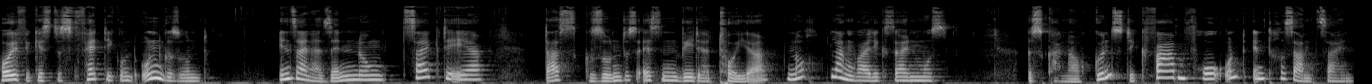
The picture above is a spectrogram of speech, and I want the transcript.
Häufig ist es fettig und ungesund. In seiner Sendung zeigte er, dass gesundes Essen weder teuer noch langweilig sein muss. Es kann auch günstig, farbenfroh und interessant sein.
